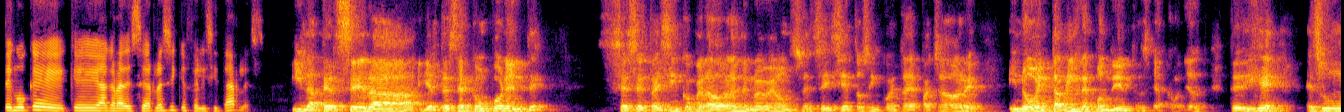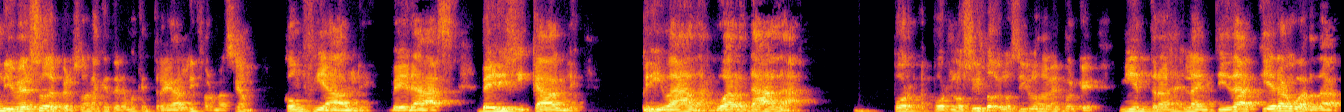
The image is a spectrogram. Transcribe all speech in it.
tengo que, que agradecerles y que felicitarles. Y la tercera, y el tercer componente 65 operadores de 911, 650 despachadores y 90 mil respondientes. te dije, es un universo de personas que tenemos que entregar la información confiable, veraz, verificable, privada, guardada por, por los siglos de los siglos. Amén, porque mientras la entidad quiera guardar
